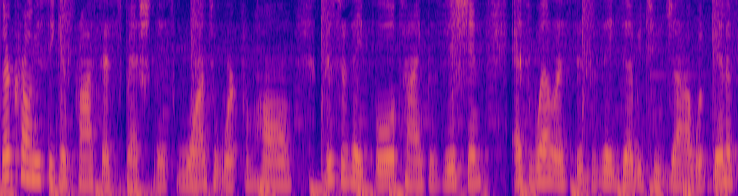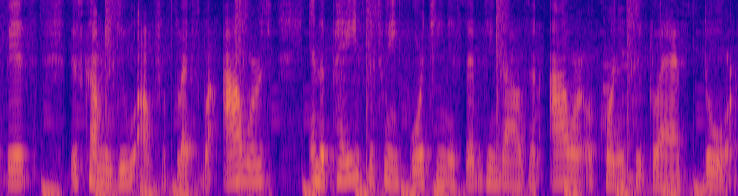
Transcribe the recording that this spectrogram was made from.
They're currently seeking process specialists, one to work from home. This is a full time position, as well as this is a W 2 job with benefits. This company do offer flexible hours, and the pay is between 14 and $17 an hour, according to Glassdoor.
